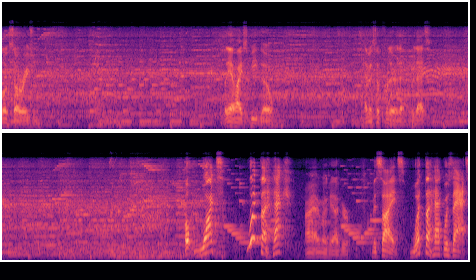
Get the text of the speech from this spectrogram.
low acceleration. But they have high speed, though. That makes up for their that for that. What? What the heck? Alright, I'm gonna get out of here. Besides, what the heck was that?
